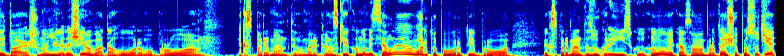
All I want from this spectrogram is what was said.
Вітаю, шановні глядачі. Ми багато говоримо про експерименти в американській економіці, але варто поговорити і про експерименти з українською економікою, а саме про те, що по суті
